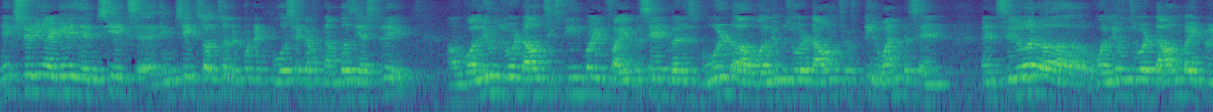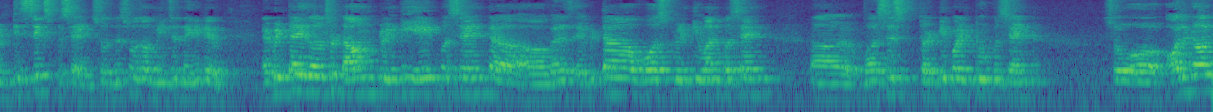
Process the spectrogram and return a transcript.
Next trading idea is MCX. MCX also reported poor set of numbers yesterday. Uh, volumes were down 16.5%, whereas gold uh, volumes were down 51%, and silver uh, volumes were down by 26%. So this was a major negative. EBITDA is also down 28%, uh, whereas EBITDA was 21% uh, versus 30.2%. So uh, all in all,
